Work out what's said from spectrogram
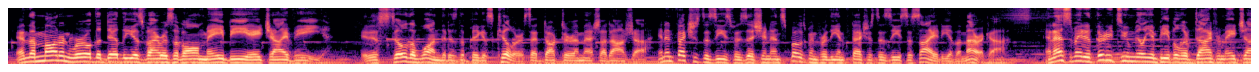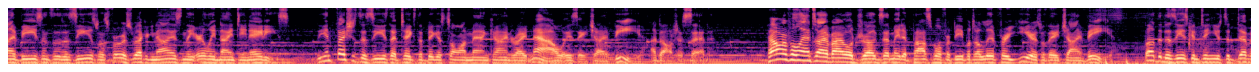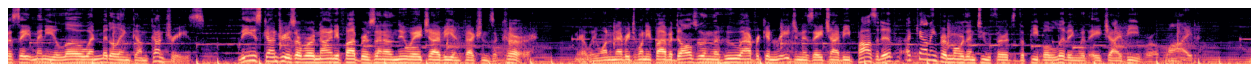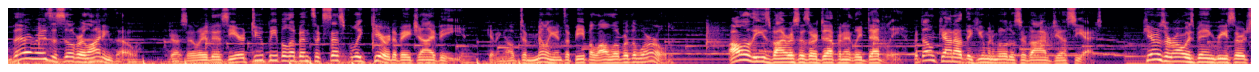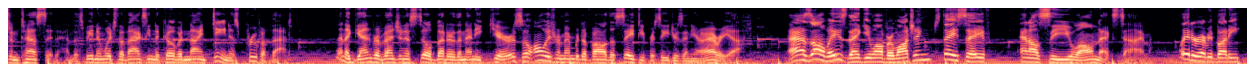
In the modern world, the deadliest virus of all may be HIV. It is still the one that is the biggest killer, said Dr. Amesh Adalja, an infectious disease physician and spokesman for the Infectious Disease Society of America. An estimated 32 million people have died from HIV since the disease was first recognized in the early 1980s. The infectious disease that takes the biggest toll on mankind right now is HIV, Adalja said. Powerful antiviral drugs have made it possible for people to live for years with HIV, but the disease continues to devastate many low and middle income countries. These countries are where 95% of new HIV infections occur. Nearly 1 in every 25 adults within the WHO African region is HIV positive, accounting for more than two thirds of the people living with HIV worldwide. There is a silver lining, though. Just earlier this year, two people have been successfully cured of HIV, giving hope to millions of people all over the world. All of these viruses are definitely deadly, but don't count out the human will to survive just yet. Cures are always being researched and tested, and the speed in which the vaccine to COVID 19 is proof of that. Then again, prevention is still better than any cure, so always remember to follow the safety procedures in your area. As always, thank you all for watching, stay safe, and I'll see you all next time. Later, everybody!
